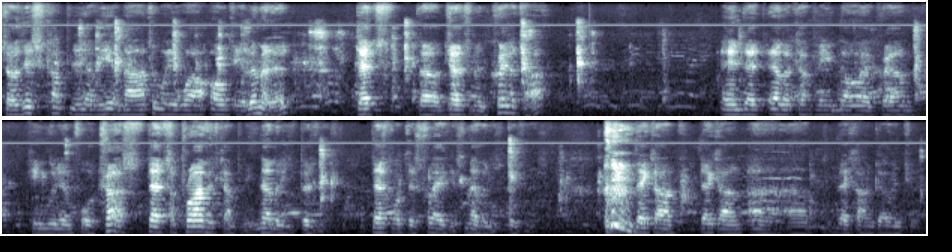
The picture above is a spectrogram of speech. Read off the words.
So this company over here, Ngāta, we were Altair Limited, that's the judgment creditor, and that other company, Maori Crown King William IV Trust, that's a private company, nobody's business. That's what this flag is, nobody's business. they can't, they can't, uh, uh, they can't go into it.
